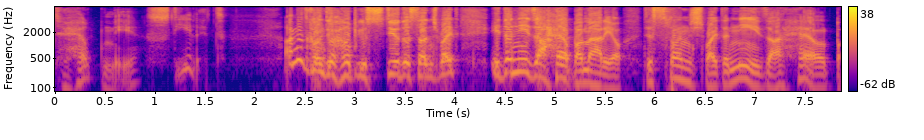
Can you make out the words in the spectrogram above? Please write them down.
to help me steal it. I'm not going to help you steal the Sun Sprite. It needs a help, Mario. The Sun Sprite needs a help.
